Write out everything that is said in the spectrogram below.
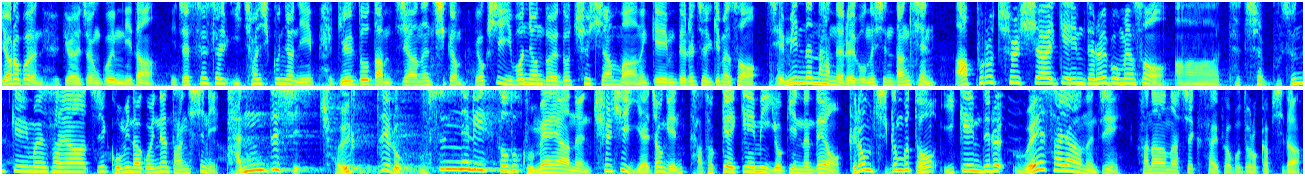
여러분. 흑열정구입니다. 이제 슬슬 2019년이 100일도 남지 않은 지금 역시 이번 연도에도 출시한 많은 게임들을 즐기면서 재밌는 한 해를 보내신 당신 앞으로 출시할 게임들을 보면서 아 대체 무슨 게임을 사야 하지 고민하고 있는 당신이 반드시 절대로 무슨 일이 있어도 구매해야 하는 출시 예정인 5개의 게임이 여기 있는데요. 그럼 지금부터 이 게임들을 왜 사야 하는지 하나하나씩 살펴보도록 합시다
